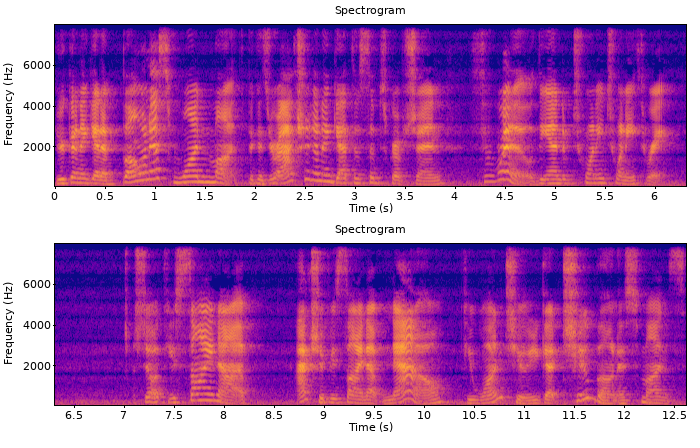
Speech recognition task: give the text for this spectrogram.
you're going to get a bonus one month because you're actually going to get the subscription through the end of 2023. So if you sign up Actually, if you sign up now, if you want to, you get two bonus months.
